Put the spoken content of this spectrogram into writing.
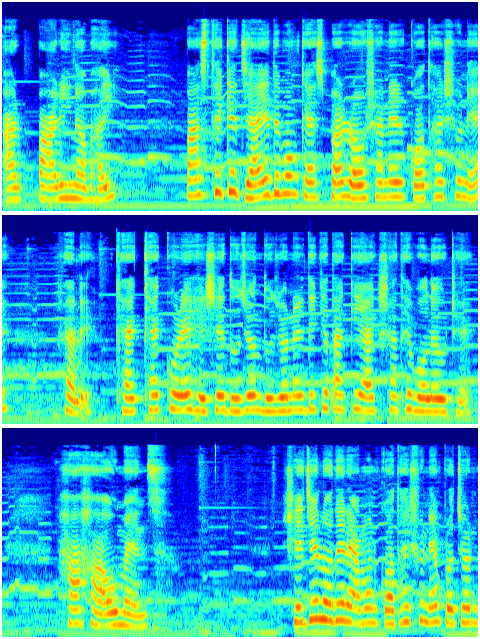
আর পারি না ভাই। পাশ থেকে জায়েদ এবং ক্যাসপার রওশানের কথা শুনে ফেলে, খ্যাক খ্যাক করে হেসে দুজন দুজনের দিকে তাকিয়ে একসাথে বলে ওঠে, হা হা, ওমেন্স। সেজেল ওদের এমন কথা শুনে প্রচণ্ড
